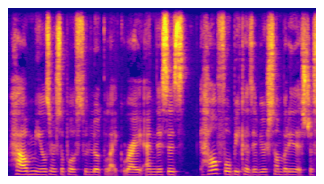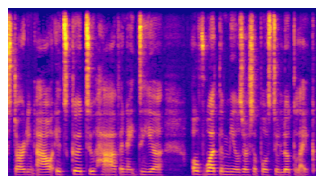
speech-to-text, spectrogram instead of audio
how meals are supposed to look like, right? And this is helpful because if you're somebody that's just starting out, it's good to have an idea of what the meals are supposed to look like.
